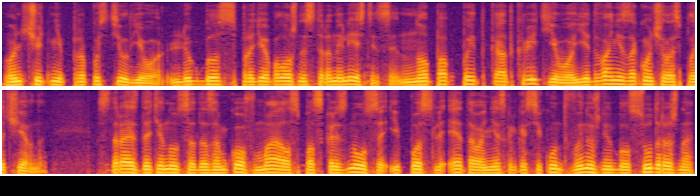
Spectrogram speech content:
Он чуть не пропустил его. Люк был с противоположной стороны лестницы, но попытка открыть его едва не закончилась плачевно. Стараясь дотянуться до замков, Майлз поскользнулся и после этого несколько секунд вынужден был судорожно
